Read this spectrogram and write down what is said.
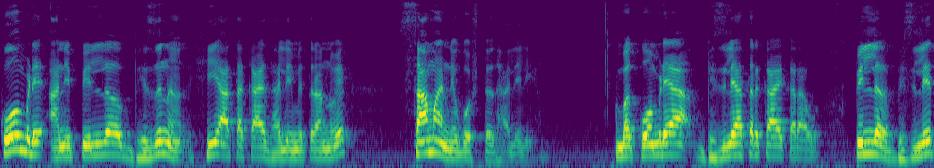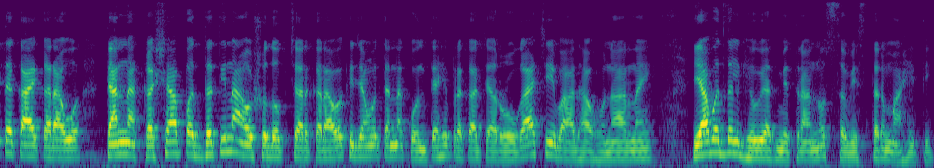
कोंबडे आणि पिल्ल भिजणं ही आता काय झाली मित्रांनो? एक सामान्य गोष्ट झालेली मग कोंबड्या भिजल्या तर काय करावं? पिल्लं भिजले तर काय करावं? त्यांना कशा पद्धतीनं औषधोपचार करावं? की ज्यामुळे त्यांना कोणत्याही प्रकारच्या रोगाची बाधा होणार नाही? याबद्दल घेऊयात मित्रांनो सविस्तर माहिती.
